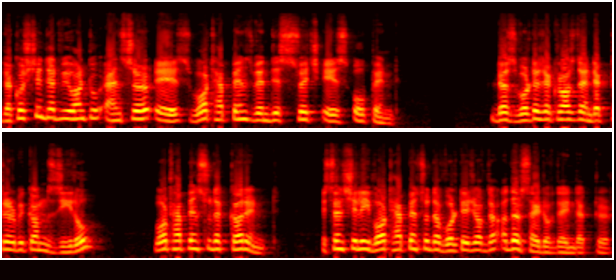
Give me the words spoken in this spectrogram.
The question that we want to answer is what happens when this switch is opened? Does voltage across the inductor become zero? What happens to the current? Essentially, what happens to the voltage of the other side of the inductor?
